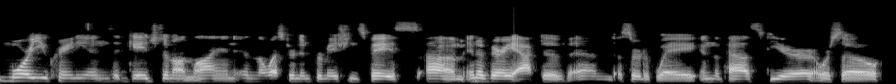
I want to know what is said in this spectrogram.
more Ukrainians engaged in online in the Western information space um, in a very active and assertive way in the past year or so.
